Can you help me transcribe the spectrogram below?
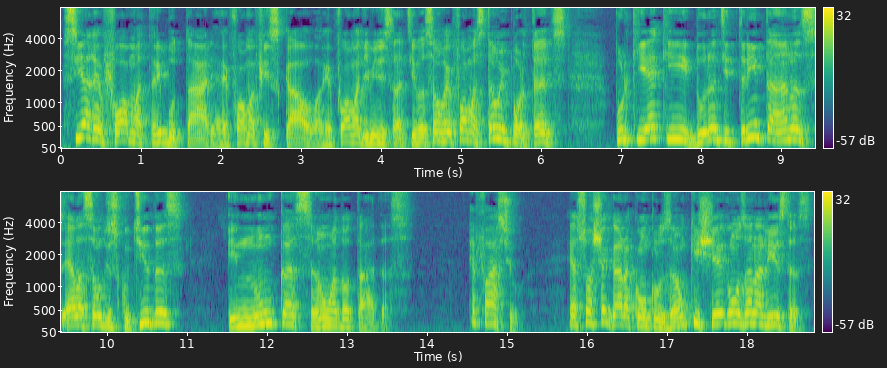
se a reforma tributária, a reforma fiscal, a reforma administrativa são reformas tão importantes, por que é que durante 30 anos elas são discutidas e nunca são adotadas? É fácil. É só chegar à conclusão que chegam os analistas.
